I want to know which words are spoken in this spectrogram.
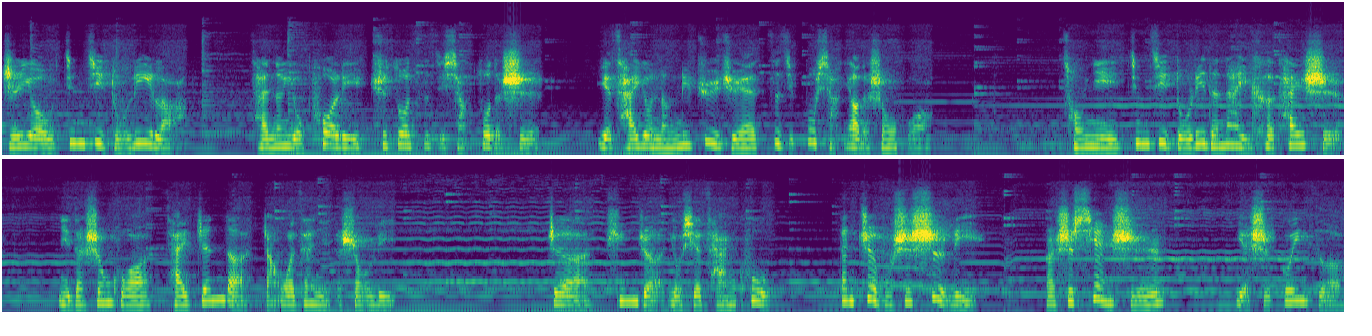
只有经济独立了，才能有魄力去做自己想做的事。也才有能力拒绝自己不想要的生活。从你经济独立的那一刻开始，你的生活才真的掌握在你的手里。这听着有些残酷，但这不是势力，而是现实，也是规则。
